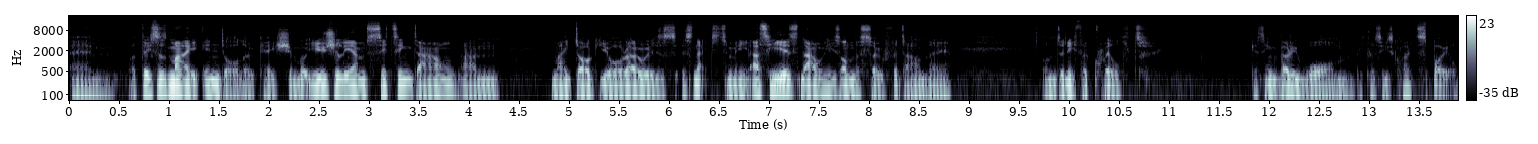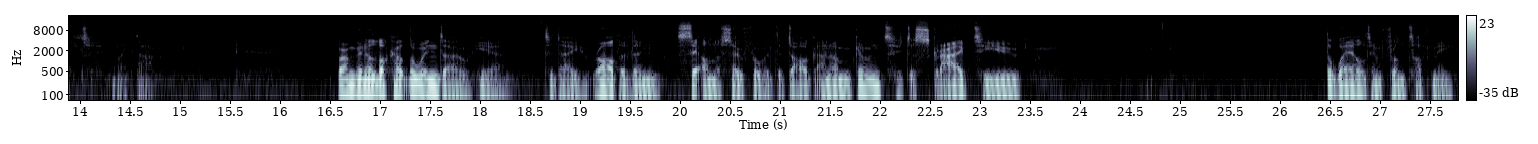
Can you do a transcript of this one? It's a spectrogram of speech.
Um, but this is my indoor location. But usually, I'm sitting down, and my dog Euro is, is next to me. As he is now, he's on the sofa down there underneath a quilt, getting very warm because he's quite spoilt like that. But I'm going to look out the window here today rather than sit on the sofa with the dog, and I'm going to describe to you the world in front of me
